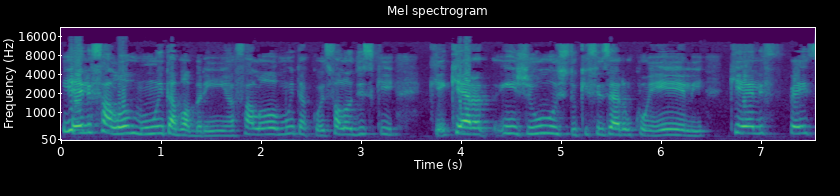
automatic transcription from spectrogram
E ele falou muita abobrinha, falou muita coisa, falou disso que, que, que era injusto o que fizeram com ele, que ele fez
